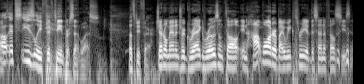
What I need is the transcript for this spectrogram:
oh, it's easily 15% Wes. Let's be fair. General Manager Gregg Rosenthal in hot water by week three of this NFL season.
